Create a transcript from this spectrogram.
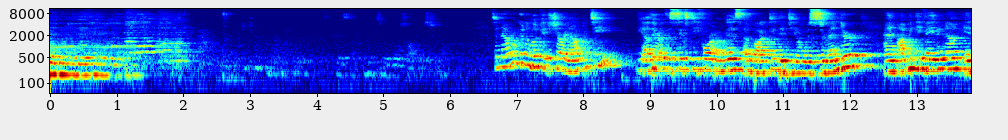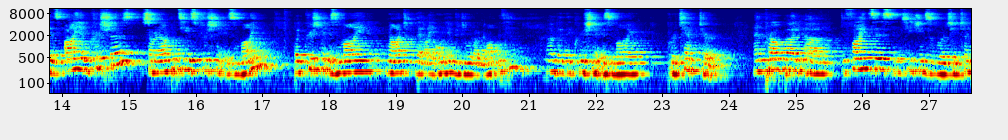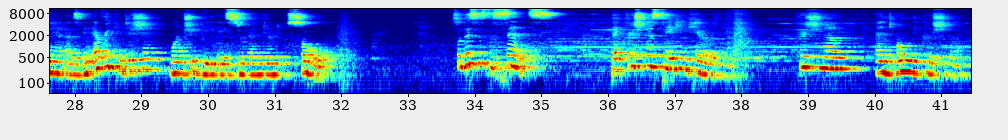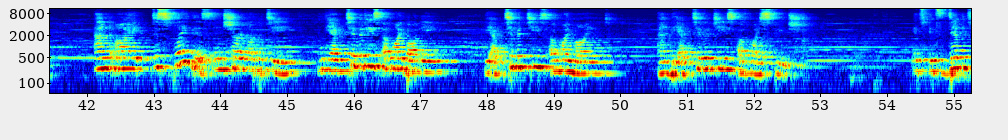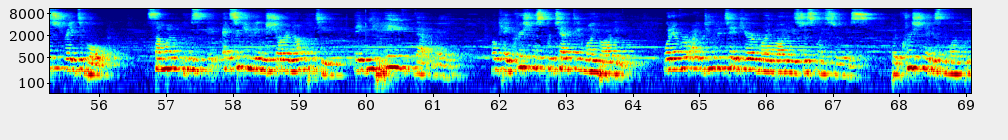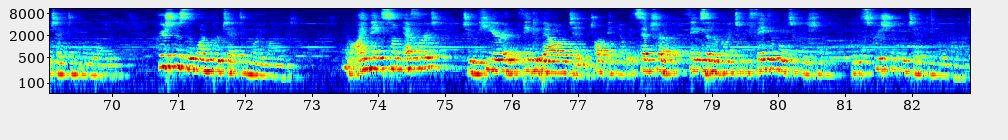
So now we're going to look at Sharanapati, the other of the 64 angas of bhakti that deal with surrender. And Atmanivedanam is I am Krishna's, Sharanapati is Krishna is mine, but Krishna is mine, not that I own him to do what I want with him, uh, but that Krishna is my protector. And Prabhupada uh, defines this in the teachings of Lord Chaitanya as in every condition one should be a surrendered soul. So this is the sense that Krishna is taking care of me. Krishna and only Krishna. And I display this in Sharanapati the activities of my body, the activities of my mind, and the activities of my speech. It's, it's demonstratable. Someone who's executing Sharanapati, they behave that way. Okay, Krishna's protecting my body. Whatever I do to take care of my body is just my service. But Krishna is the one protecting my body. Krishna is the one protecting my mind. You know, I make some effort to hear and think about and talk, you know, etc. Things that are going to be favorable to Krishna. But it's Krishna protecting my mind.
